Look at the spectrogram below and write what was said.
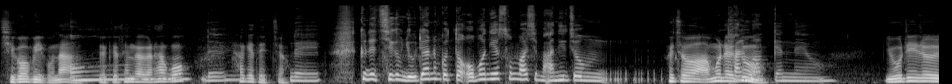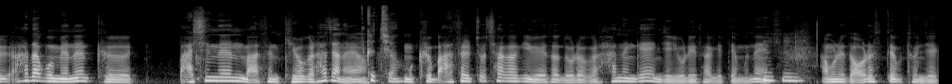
직업이구나 어, 이렇게 생각을 하고 네. 하게 됐죠. 네. 근데 지금 요리하는 것도 어머니의 손맛이 많이 좀 그렇죠. 아무래도 닮았겠네요. 요리를 하다 보면은 그 맛있는 맛은 기억을 하잖아요. 그렇죠. 그럼 그 맛을 쫓아가기 위해서 노력을 하는 게 이제 요리사기 때문에 음흠. 아무래도 어렸을 때부터 이제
